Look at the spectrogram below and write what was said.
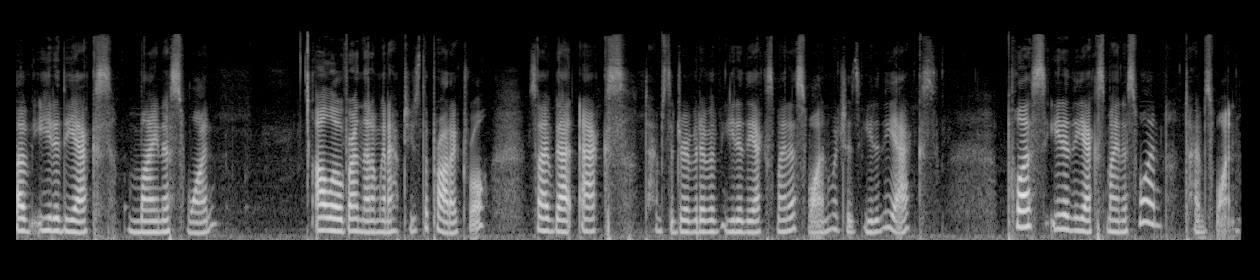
of e to the x minus 1 all over, and then I'm going to have to use the product rule. So I've got x times the derivative of e to the x minus 1, which is e to the x, plus e to the x minus 1 times 1.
